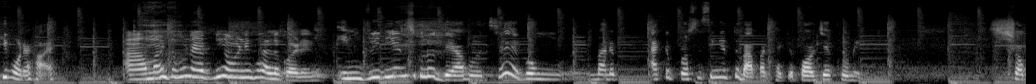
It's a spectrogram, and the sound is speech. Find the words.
কি মনে হয়? আমার তো মনে হয় আপনি অনেক ভালো করেন। ইনগ্রিডিয়েন্টসগুলো দেওয়া হয়েছে এবং মানে একটা প্রসেসিং এর তো ব্যাপার থাকে পর্যায়ক্রমিক। সব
